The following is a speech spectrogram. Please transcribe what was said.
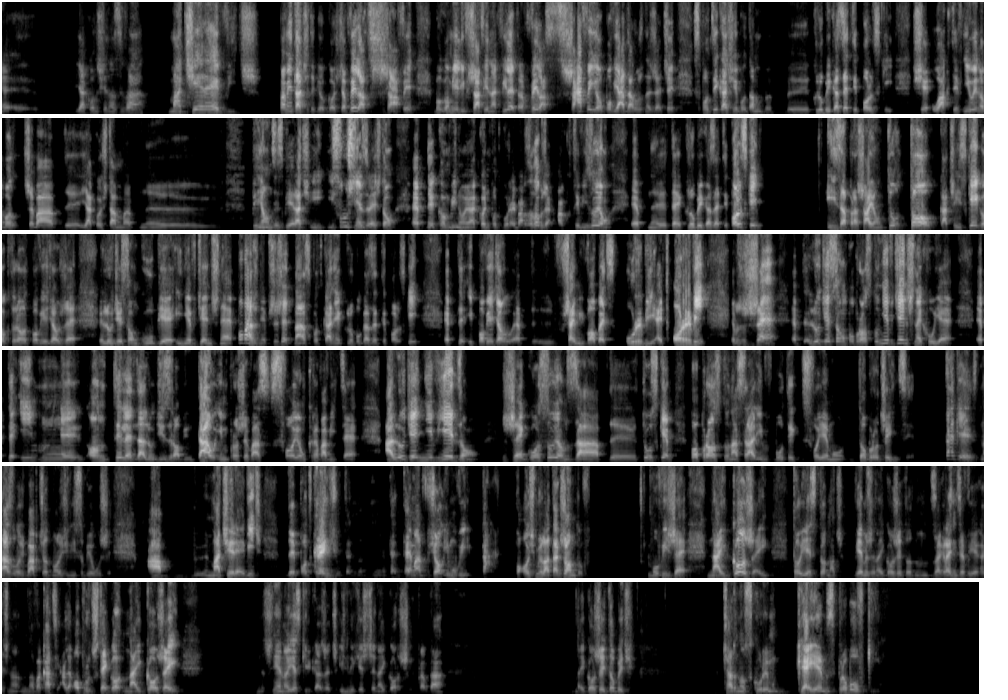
jak on się nazywa? Macierewicz. Pamiętacie takiego gościa? Wylazł z szafy, bo go mieli w szafie na chwilę, teraz wylazł z szafy i opowiada różne rzeczy. Spotyka się, bo tam y, kluby Gazety Polskiej się uaktywniły, no bo trzeba y, jakoś tam y, pieniądze zbierać i, i słusznie zresztą e, kombinują jak koń pod górę. Bardzo dobrze, aktywizują e, te kluby Gazety Polskiej i zapraszają tu, to Kaczyńskiego, który odpowiedział, że ludzie są głupie i niewdzięczne. Poważnie, przyszedł na spotkanie klubu Gazety Polskiej e, i powiedział e, wszemi wobec, urbi et orbi, że ludzie są po prostu niewdzięczne chuje. E, I mm, on tyle dla ludzi zrobił. Dał im, proszę was, swoją krwawicę, a ludzie nie wiedzą, że głosując za y, Tuskiem, po prostu nasrali w buty swojemu dobroczyńcy. Tak jest, na złość babci odmrozili sobie uszy. A Macierewicz y, podkręcił ten, ten temat, wziął i mówi tak, po ośmiu latach rządów. Mówi, że najgorzej to jest to, znaczy wiemy, że najgorzej to za granicę wyjechać na, na wakacje, ale oprócz tego najgorzej, znaczy nie, no jest kilka rzeczy innych jeszcze najgorszych, prawda? Najgorzej to być czarnoskórym gejem z probówki.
